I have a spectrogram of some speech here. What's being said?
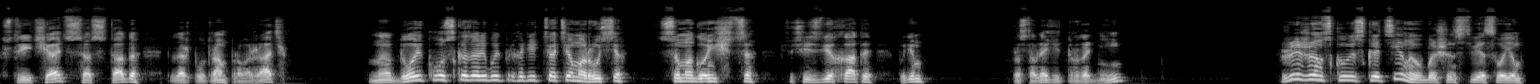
встречать со стада, туда же по утрам провожать. На дойку, сказали, будет приходить тетя Маруся, самогонщица, что через две хаты будем проставлять эти трудодни. Жиженскую скотину в большинстве своем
